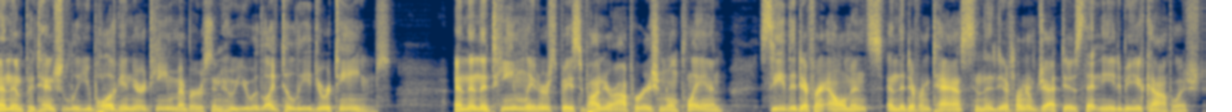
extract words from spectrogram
And then potentially you plug in your team members and who you would like to lead your teams. And then the team leaders, based upon your operational plan, see the different elements and the different tasks and the different objectives that need to be accomplished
